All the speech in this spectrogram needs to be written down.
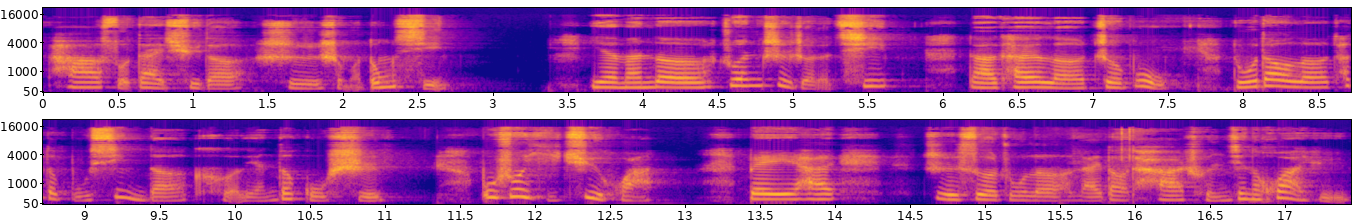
他所带去的是什么东西。野蛮的专制者的妻打开了这布，读到了他的不幸的可怜的故事，不说一句话，悲哀。滞涩住了来到他唇间的话语，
